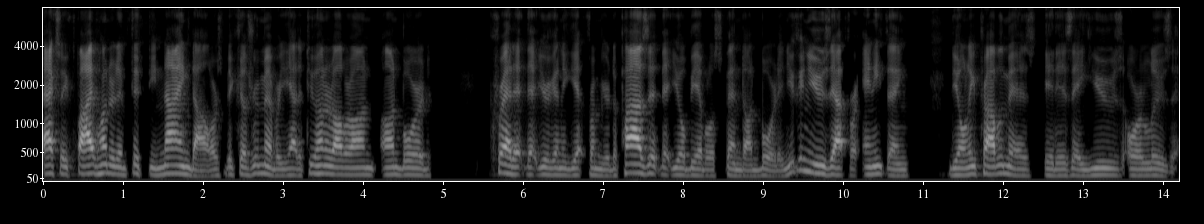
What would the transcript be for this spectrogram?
actually $559 because remember, you had a $200 on, on board credit that you're going to get from your deposit that you'll be able to spend on board. And you can use that for anything. The only problem is it is a use or lose it.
